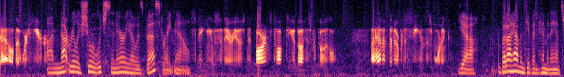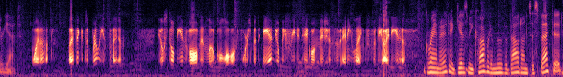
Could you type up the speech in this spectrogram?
now that we're here. I'm not really sure which scenario is best right now. Speaking of scenarios, did Barnes talk to you about his proposal? I haven't been over to see him this morning. Yeah, but I haven't given him an answer yet. Why not? I think it's a brilliant plan. You'll still be involved in local law enforcement, and you'll be free to take on missions of any length for the IDF. Granted, it gives me cover to move about unsuspected,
